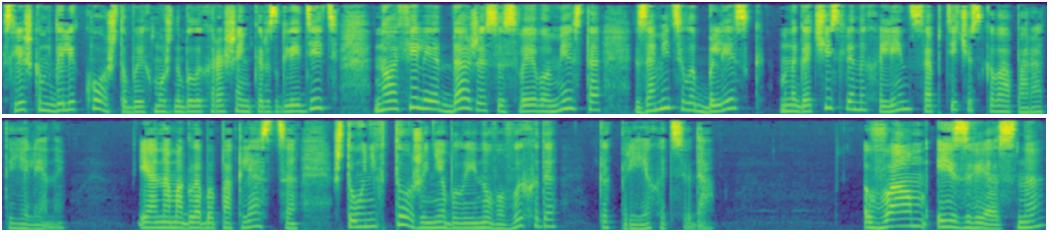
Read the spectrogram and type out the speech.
слишком далеко, чтобы их можно было хорошенько разглядеть, но Офелия даже со своего места заметила блеск многочисленных линз оптического аппарата Елены. И она могла бы поклясться, что у них тоже не было иного выхода, как приехать сюда. «Вам известно,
